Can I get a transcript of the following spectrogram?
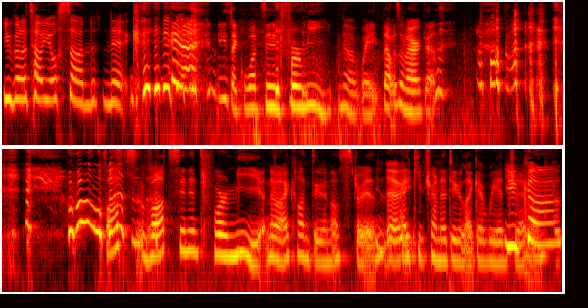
You gotta tell your son Nyck. yeah. And he's like, "What's in it for me?" No, wait, that was American. What's what's in it for me? No, I can't do an Austrian. No. I keep trying to do like a weird You German. can't.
